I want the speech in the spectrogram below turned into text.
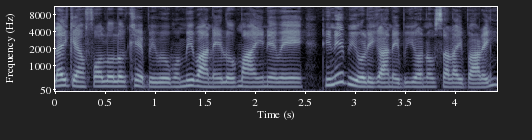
like and follow လုပ်ခဲ့ပေးဖို့မမေ့ပါနဲ့လို့မှာရင်းနေပဲဒီနေ့ဗီဒီယိုလေးကနေပြီးတော့နှုတ်ဆက်လိုက်ပါတယ်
